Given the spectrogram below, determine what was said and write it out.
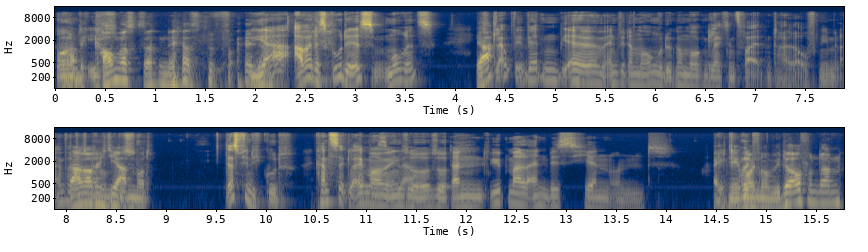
Und habe ich kaum was gesagt in der ersten Folge. Ja, aber das Gute ist, Moritz, Ja? ich glaube, wir werden äh, entweder morgen oder übermorgen gleich den zweiten Teil aufnehmen. Einfach, da mache ich die Antwort. Das finde ich gut. Kannst du gleich mal Alles irgendwie klar. so, so Dann üb mal ein bisschen und Ich nehme Heute- noch wieder auf und dann.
